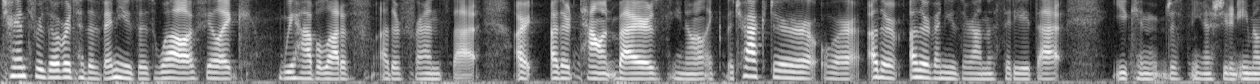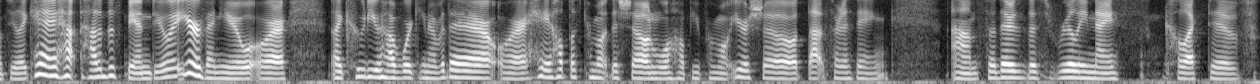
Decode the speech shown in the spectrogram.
transfers over to the venues as well. I feel like we have a lot of other friends that are other talent buyers you know like the tractor or other other venues around the city that you can just you know shoot an email to like hey how, how did this band do at your venue? Or like who do you have working over there? Or hey help us promote this show and we'll help you promote your show that sort of thing. Um, so there's this really nice collective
